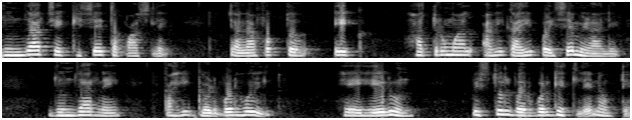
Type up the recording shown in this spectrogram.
झुंजारचे खिसे तपासले. त्याला फक्त एक हातरुमाल आणि काही पैसे मिळाले. झुंजारने काही गडबड होईल हे हेरून पिस्तूलबरोबर घेतले नव्हते.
